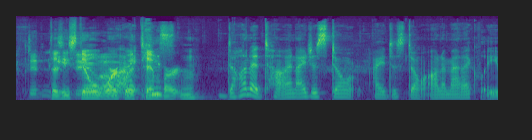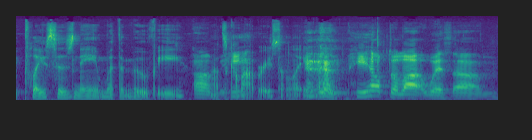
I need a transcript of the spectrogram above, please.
Didn't Does he do, still work uh, with Tim he's- Burton? Done a ton. I just don't. I just don't automatically place his name with a movie Um, that's he- come out recently. he helped a lot with um,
